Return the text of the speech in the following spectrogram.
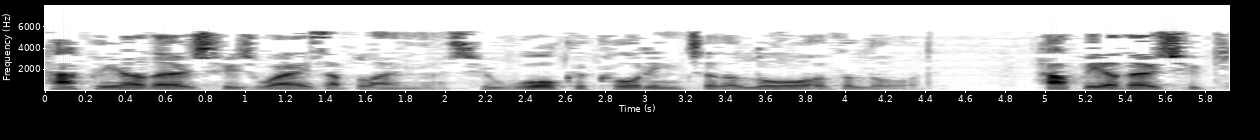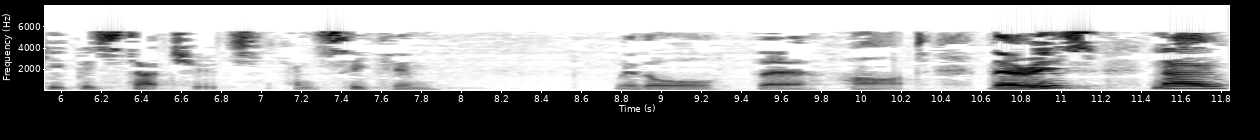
Happy are those whose ways are blameless, who walk according to the law of the Lord. Happy are those who keep his statutes and seek him with all their heart. There is no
